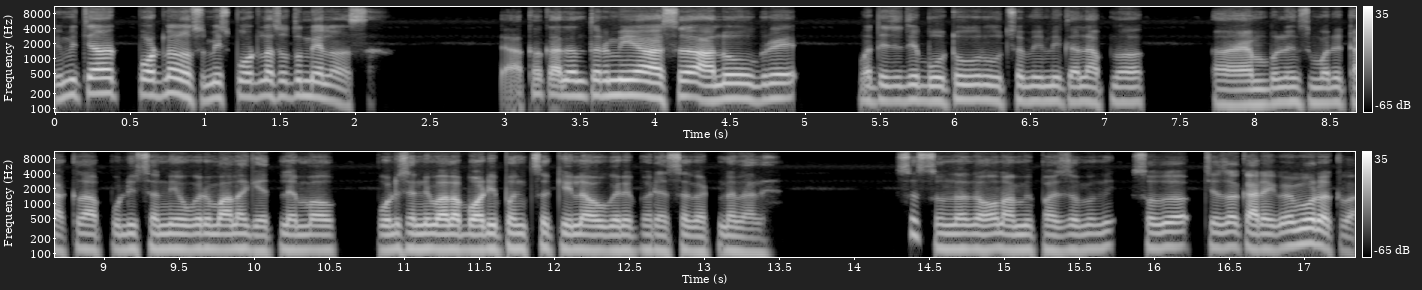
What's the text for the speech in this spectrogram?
मी त्या स्पॉटला नसतो मी स्पॉटला असतो तो मेला नसता त्या काल्यानंतर मी असं आलो वगैरे. मग त्याचे जे बोटवर वगैरे उचलले मी त्याला आपलं ॲम्ब्युलन्समध्ये टाकला. पोलिसांनी वगैरे मला घेतलं. मग पोलिसांनी मला बॉडी पंच केला वगैरे. बऱ्याचशा घटना झाल्या. असं समजा जाऊन आम्ही पाच जणांनी सगळं त्याचा कार्यक्रम उरकला.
